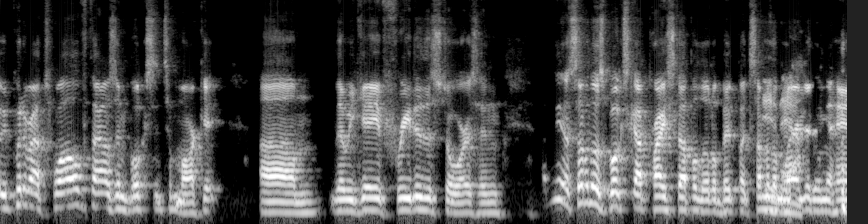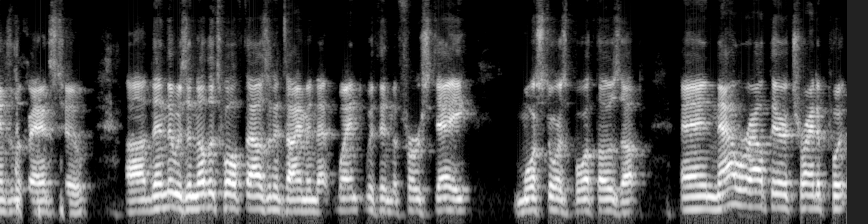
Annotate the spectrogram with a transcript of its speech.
we put about twelve thousand books into market um, that we gave free to the stores, and you know some of those books got priced up a little bit, but some of them yeah. landed in the hands of the fans too. Uh, then there was another twelve thousand at Diamond that went within the first day. More stores bought those up, and now we're out there trying to put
